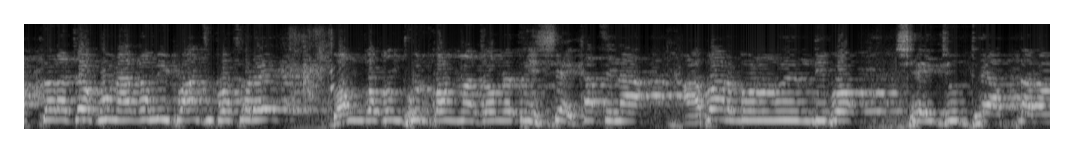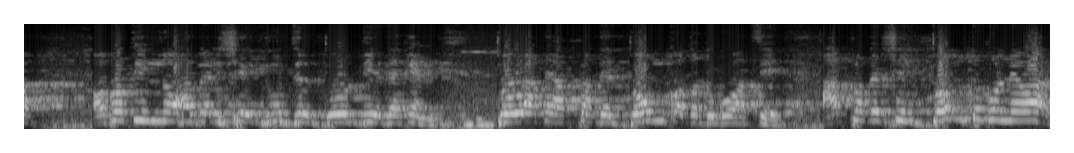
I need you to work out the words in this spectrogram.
আপনারা যখন আগামী পাঁচ বছরে বঙ্গবন্ধুর কন্যা জননেত্রী শেখ হাসিনা আবার মনোনয়ন দিব, সেই যুদ্ধে আপনারা অবতীর্ণ হবেন, সেই যুদ্ধে দৌড় দিয়ে দেখেন দৌড়াতে আপনাদের দম কতটুকু আছে। আপনাদের সেই দমটুকু নেওয়ার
